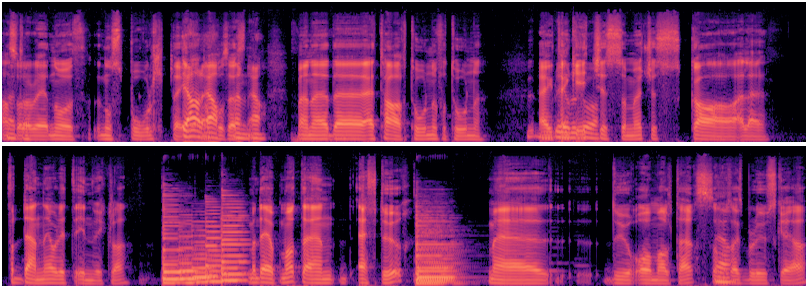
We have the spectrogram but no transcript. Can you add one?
Altså, det blir, noe, noe spolt i Ja, ja, prosessen. men, ja. Men eh, det, jeg tar tone for tone. Jeg tenker ikke så mye skal Eller For den er jo litt innvikla. Men det er jo på en måte en F-dur med dur og malters som Ja. en slags bluesgreie.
